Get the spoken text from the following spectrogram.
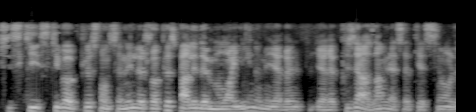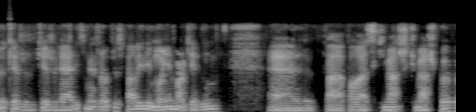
ce, qui, ce qui va plus fonctionner, là, je vais plus parler de moyens, mais il y, aurait, plusieurs angles à cette question-là que je, que je réalise, mais je vais plus parler des moyens marketing par rapport à ce qui marche, ce qui ne marche pas.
